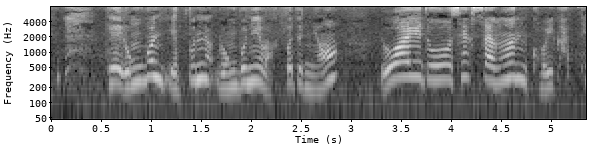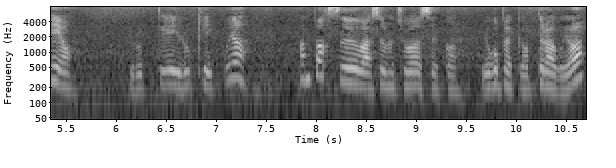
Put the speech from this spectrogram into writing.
그 롱분 예쁜 롱분이 왔거든요. 요 아이도 색상은 거의 같아요. 이렇게 이렇게 있고요. 한 박스 왔으면 좋았을 걸. 요것밖에 없더라고요.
